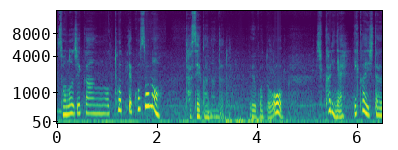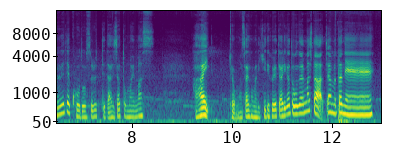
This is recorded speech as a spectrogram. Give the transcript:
その時間をとってこその達成感なんだということをしっかりね理解した上で行動するって大事だと思います。はい。今日も最後まで聞いてくれてありがとうございました。じゃあまたね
